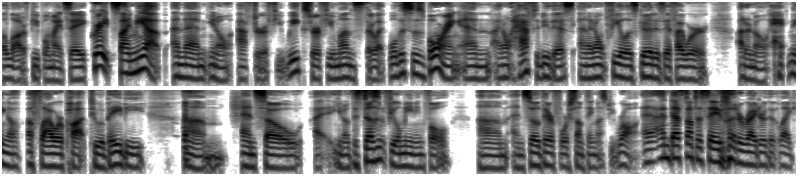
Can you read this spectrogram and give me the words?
a lot of people might say, great, sign me up. And then, you know, after a few weeks or a few months, they're like, well, this is boring and I don't have to do this. And I don't feel as good as if I were, I don't know, handing a, a flower pot to a baby. Um, and so, I, you know, this doesn't feel meaningful. Um, and so therefore something must be wrong. And, and that's not to say, letter writer, that like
